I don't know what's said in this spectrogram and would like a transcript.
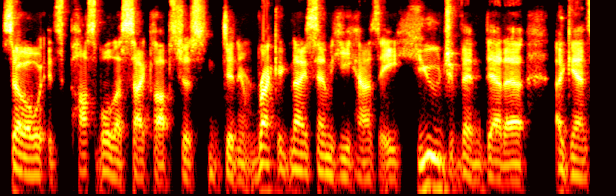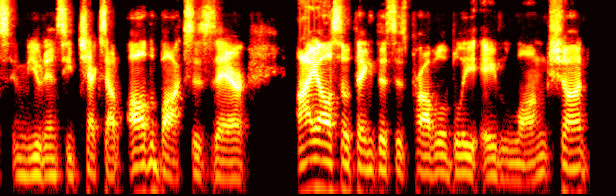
So it's possible that Cyclops just didn't recognize him. He has a huge vendetta against mutants. He checks out all the boxes there. I also think this is probably a long shot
